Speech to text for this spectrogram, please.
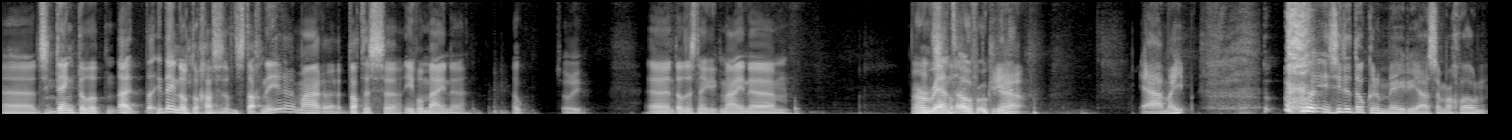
Uh, dus ik denk dat het. Nou, ik denk dat het nog gaat stagneren. Maar uh, dat is uh, in ieder geval mijn. oh, sorry. dat is denk ik mijn. een rant over Oekraïne. Ja, ja maar je, je ziet het ook in de media. Zeg maar gewoon.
